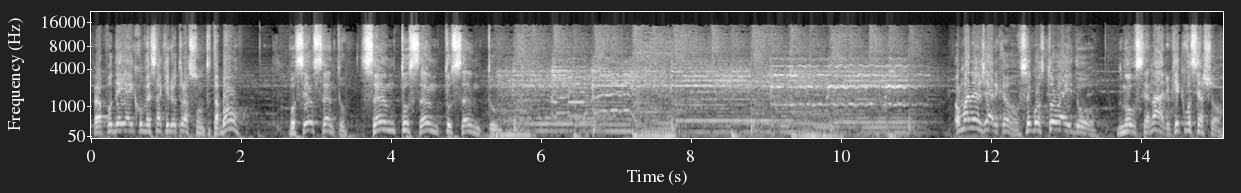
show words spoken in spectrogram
para poder ir aí conversar aquele outro assunto, tá bom? Você é o santo. Santo, santo, santo. Ô Maria Angélica, você gostou aí do, do novo cenário? O que, que você achou?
